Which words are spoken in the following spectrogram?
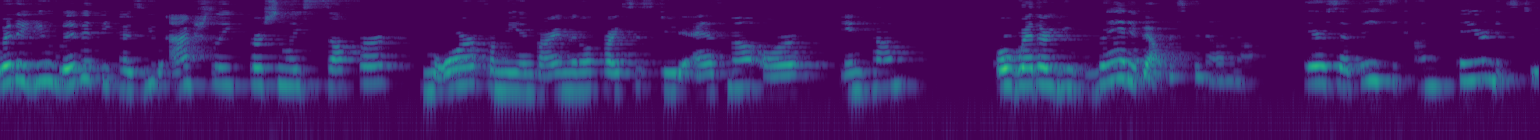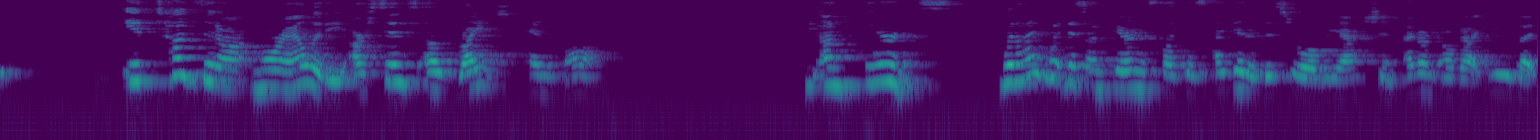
Whether you live it because you actually personally suffer more from the environmental crisis due to asthma or income, or whether you've read about this phenomenon, there's a basic unfairness to it. It tugs at our morality, our sense of right and wrong. The unfairness when I witness unfairness like this, I get a visceral reaction. I don't know about you, but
